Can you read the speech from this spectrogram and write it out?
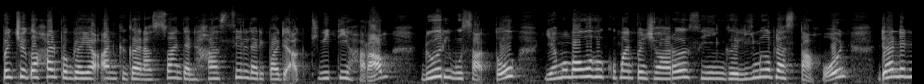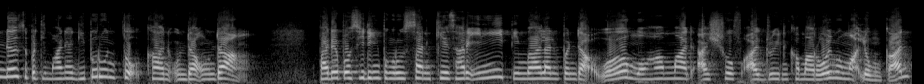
Pencegahan Pembiayaan Keganasan dan Hasil daripada Aktiviti Haram 2001 yang membawa hukuman penjara sehingga 15 tahun dan denda seperti mana diperuntukkan undang-undang. Pada prosiding pengurusan kes hari ini, Timbalan Pendakwa Muhammad Ashraf Adrin Kamarul memaklumkan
